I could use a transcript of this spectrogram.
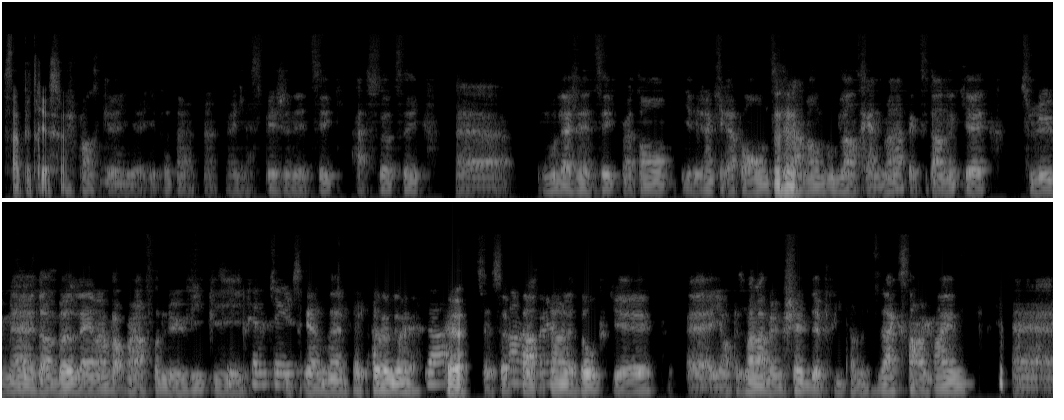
c'est un peu triste. là. Je pense qu'il y a, a peut-être un, un- un aspect génétique à ça. Euh, au niveau de la génétique, mettons, il y a des gens qui répondent Mhm. différemment au niveau de l'entraînement. Fait que tu t'en as que tu lui mets un dumbbell dans les mains pour la première fois de leur vie, Puis ils prennent ils 15 prennent minutes. c'est ça. Puis Ah, t'en as d'autres que euh, ils ont quasiment la même shape depuis comme 10 ans qu'ils s'entraînent. Euh,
